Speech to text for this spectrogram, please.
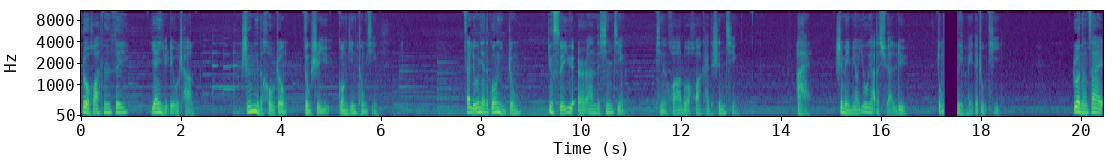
落花纷飞，烟雨流长，生命的厚重总是与光阴同行。在流年的光影中，用随遇而安的心境，品花落花开的深情。爱，是美妙优雅的旋律。最美的主题。若能在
